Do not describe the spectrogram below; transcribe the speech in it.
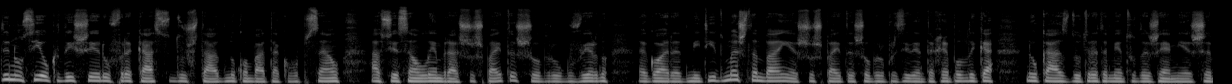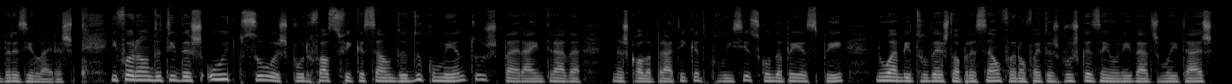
denuncia o que diz ser o fracasso do Estado no combate à corrupção. A associação lembra as suspeitas sobre o governo agora admitido, mas também as suspeitas sobre o Presidente da República no caso do tratamento das gêmeas brasileiras. E foram detidas oito pessoas por falsificação de documentos para a entrada na Escola Prática de Polícia, segundo a PSP. No âmbito desta operação foram feitas buscas em unidades militares.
